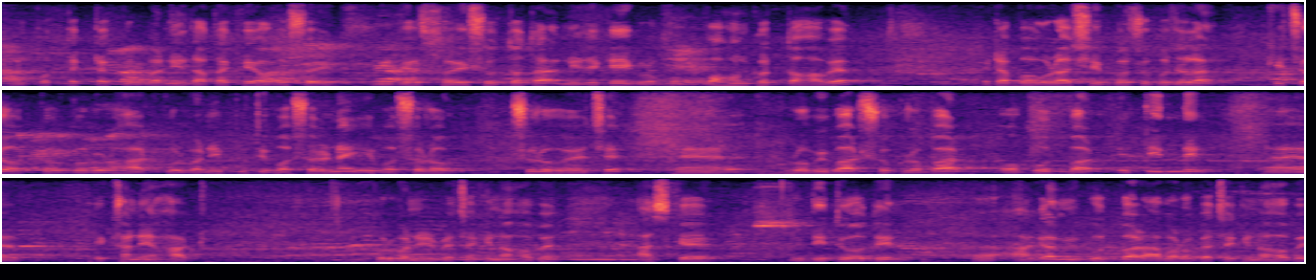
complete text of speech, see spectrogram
কারণ প্রত্যেকটা কুরবানি দাতাকে অবশ্যই নিজের সহি শুদ্ধতা নিজেকেই বহন করতে হবে। এটা বগুড়া, শিবগঞ্জ উপজেলা, কিছু গরুর হাট কুরবানি প্রতি বছরে নেয় এবছরও শুরু হয়েছে। রবিবার, শুক্রবার ও বুধবার এই তিন দিন এখানে হাট কুরবানির বেচা কিনা হবে। আজকে দ্বিতীয় দিন আগামী বুধবার আবারও বেচা কিনা হবে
